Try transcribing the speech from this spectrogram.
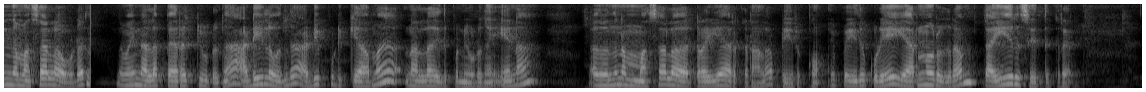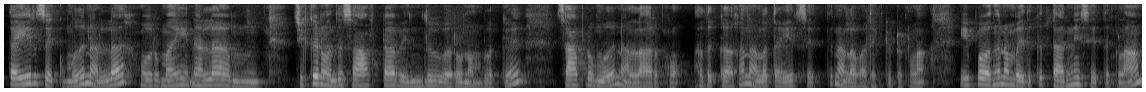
இந்த மசாலாவோட இந்த மாதிரி நல்லா பெரட்டி விடுங்க. அடியில் வந்து அடி பிடிக்காமல் நல்லா இது பண்ணி விடுங்க. ஏன்னா அது வந்து நம்ம மசாலா ட்ரையாக இருக்கனால அப்படி இருக்கும். இப்போ இது கூடயே இரநூறு கிராம் தயிர் சேர்த்துக்கிறேன். தயிர் சேர்க்கும்போது நல்லா ஒரு மை நல்லா சிக்கன் வந்து சாஃப்டாக வெந்து வரும் நம்மளுக்கு. சாப்பிடும்போது நல்லாயிருக்கும். அதுக்காக நல்லா தயிர் சேர்த்து நல்லா வதக்கி விட்டுக்கலாம். இப்போ வந்து நம்ம இதுக்கு தண்ணி சேர்த்துக்கலாம்.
